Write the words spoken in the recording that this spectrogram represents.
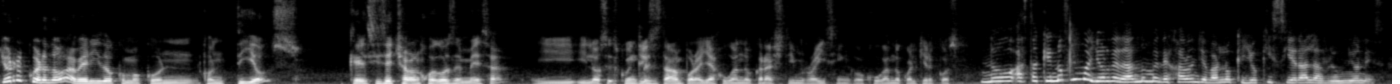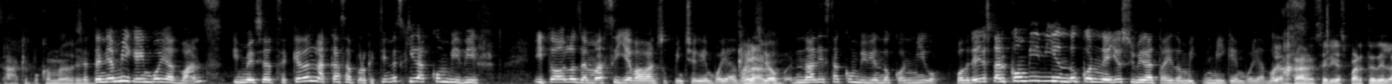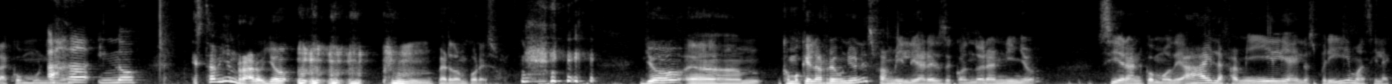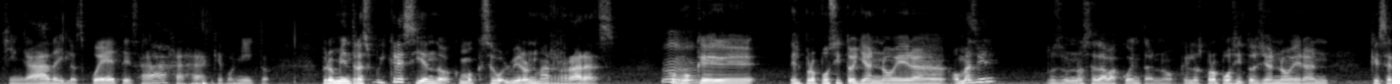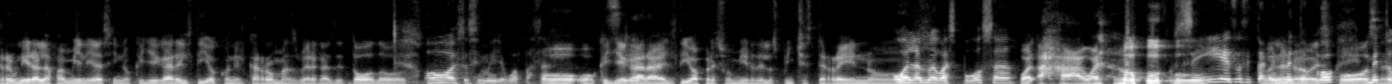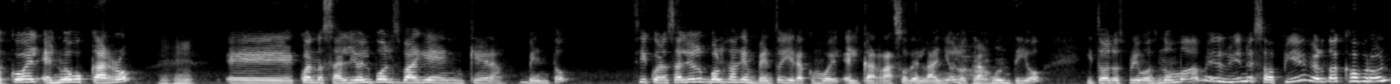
Yo recuerdo haber ido como con, con tíos que sí se echaban juegos de mesa y, y los squinkles estaban por allá jugando Crash Team Racing o jugando cualquier cosa. No, hasta que no fui mayor de edad no me dejaron llevar lo que yo quisiera a las reuniones. Ah, qué poca O madre. sea, tenía mi Game Boy Advance y me decía, se queda en la casa porque tienes que ir a convivir. Y todos los demás sí llevaban su pinche Game Boy Advance. Claro. Yo, nadie está conviviendo conmigo. Podría yo estar conviviendo con ellos si hubiera traído mi, mi Game Boy Advance. Ajá, serías parte de la comunidad. Ajá, y no. Está bien raro, yo... Perdón por eso. Yo, como que las reuniones familiares de cuando era niño, sí eran como de, ay, la familia y los primos y la chingada y los cohetes, ah, jaja, qué bonito. Pero mientras fui creciendo, como que se volvieron más raras. Como Mm. que el propósito ya no era, o más bien, pues uno se daba cuenta, ¿no? Que los propósitos ya no eran que se reuniera la familia, sino que llegara el tío con el carro más vergas de todos. Oh, eso sí me llegó a pasar. O, O, o que Sí. llegara el tío a presumir de los pinches terrenos. a la nueva esposa. O al- ajá, o al- Sí, eso sí también o a me la tocó. esposa. Me tocó el, el nuevo carro. Ujú. eh, cuando salió el Volkswagen, ¿qué era? ¿Vento? Sí, cuando salió el Volkswagen Vento y era como el, el carrazo del año, lo Ajá. trajo un tío. Y todos los primos, no mames, vienes a pie, ¿verdad, cabrón?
